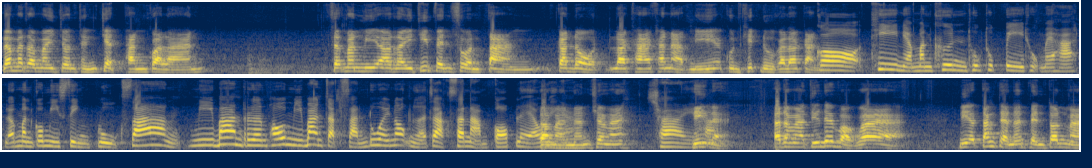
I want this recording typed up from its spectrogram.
แล้วมันทำไมจนถึงเจ็ดพันกว่าล้านแต่มันมีอะไรที่เป็นส่วนต่างกระโดดราคาขนาดนี้คุณคิดดูก็แล้วกัน ก็ที่เนี่ยมันขึ้นทุกๆ ปีถูกไหมคะ แล้วมันก็มีสิ่งปลูกสร้าง มีบ้านเรือนเพราะว่ามีบ้านจัดสรรด้วยนอกเหนือจากสนามกอล์ฟแล้วประมาณอไเงี้ยนั้นใช่ไหมใช่นี่ค่แหละ อาตมาถึงได้บอกว่าเนี่ยตั้งแต่นั้นเป็นต้นมา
